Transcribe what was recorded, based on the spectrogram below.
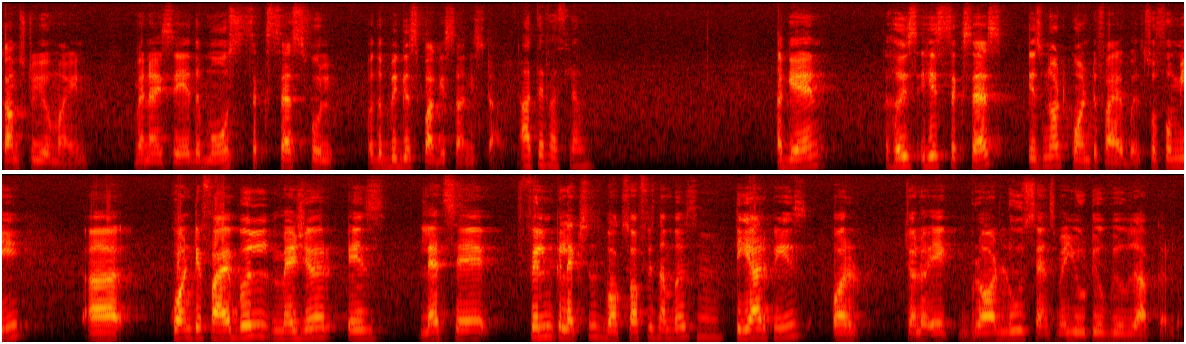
comes to your mind when I say the most successful or the biggest Pakistani star Atif Aslam again his his success is not quantifiable so for me uh, quantifiable measure is let's say film collections box office numbers trps और चलो एक ब्रॉड लूज सेंस में यूट्यूब व्यूज आप कर लो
